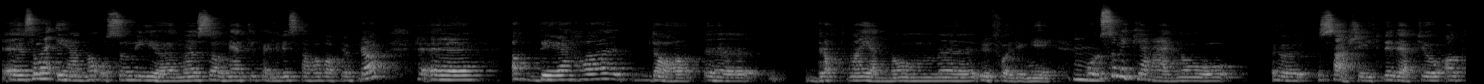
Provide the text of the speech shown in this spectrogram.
eh, som er en av også miljøene som jeg tilfeldigvis da har bakgrunn fra, eh, at det har da eh, dratt meg gjennom utfordringer. Og som ikke er noe særskilt. Vi vet jo at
